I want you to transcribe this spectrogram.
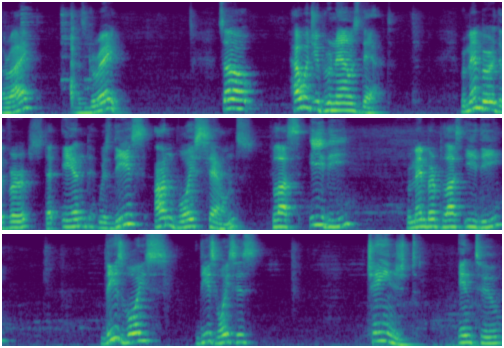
Alright? That's great. So, how would you pronounce that? Remember the verbs that end with these unvoiced sounds plus ed. Remember plus ed. These voice these voices changed into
